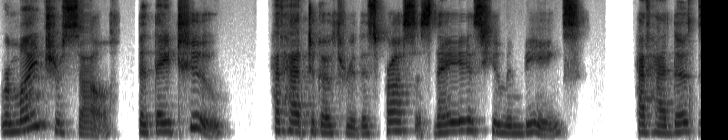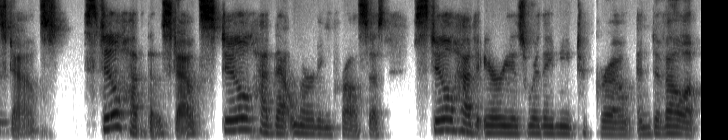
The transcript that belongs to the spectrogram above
remind yourself that they too have had to go through this process. They, as human beings, have had those doubts, still have those doubts, still have that learning process, still have areas where they need to grow and develop.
